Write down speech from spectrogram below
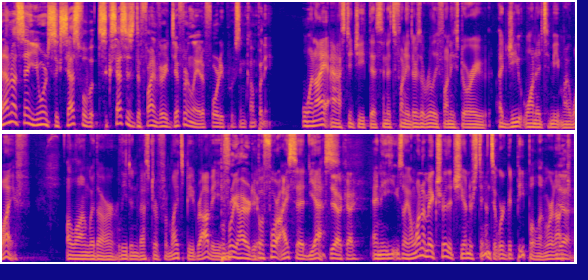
And I'm not saying you weren't successful, but success is defined very differently at a 40 person company. When I asked Ajeet this, and it's funny, there's a really funny story. Ajeet wanted to meet my wife along with our lead investor from Lightspeed, Ravi. Before he hired you? Before I said yes. Yeah, okay. And he, he's like, I want to make sure that she understands that we're good people and we're not, yeah.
